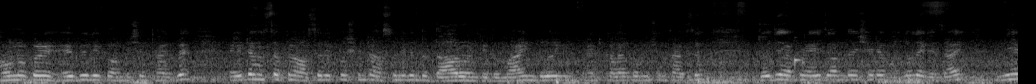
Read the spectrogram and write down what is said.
ঘন করে হেভিলি কম্বিনেশন থাকবে। এইটা হচ্ছে আপনার আসলে পোষণটা আসলে কিন্তু দারুণ কিন্তু mind blowing and colour combination থাকছে। যদি আপনার এই জামদানি সেটা ভালো লেগে যায় নিয়ে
